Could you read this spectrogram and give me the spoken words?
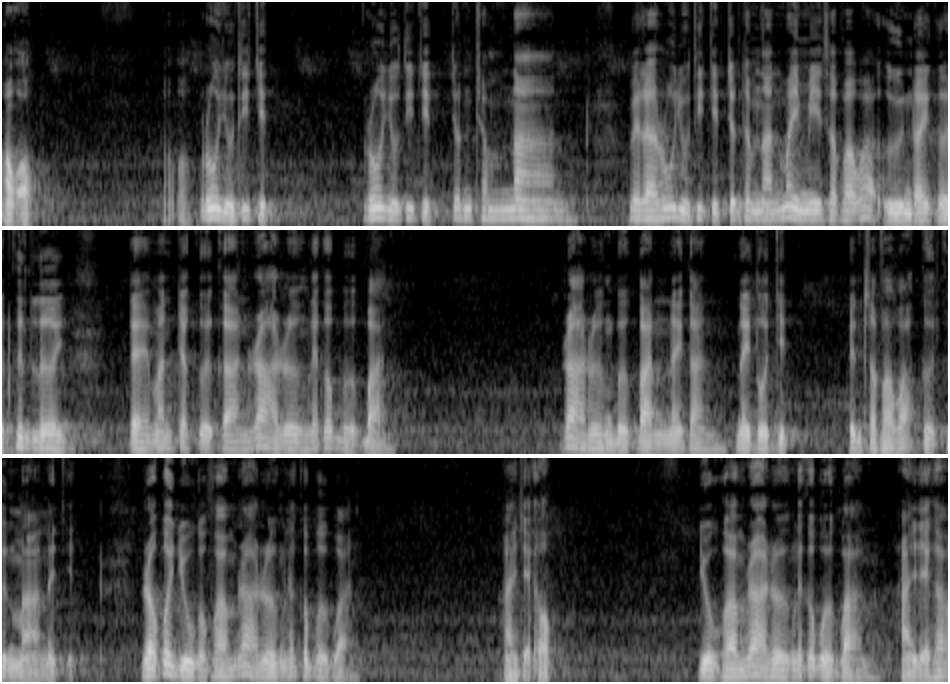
เอาออกรู้อยู่ที่จิต รู้อยู่ที่จิตจนชำนาญ เวลารู้อยู่ที่จิตจนชำนาญ ไม่มีสภาวะอื่นใดเกิดขึ้นเลย แต่มันจะเกิดการร่าเริงและก็เบิกบาน ร่าเริงเบิกบานในการในตัวจิต เป็นสภาวะเกิดขึ้นมาในจิต เราก็อยู่กับความร่าเริงและก็เบิกบาน หายใจออก อยู่ความร่าเริงและก็เบิกบาน หายใจเข้า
